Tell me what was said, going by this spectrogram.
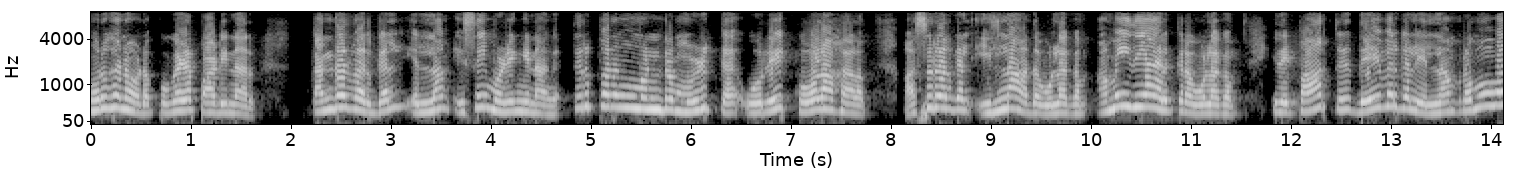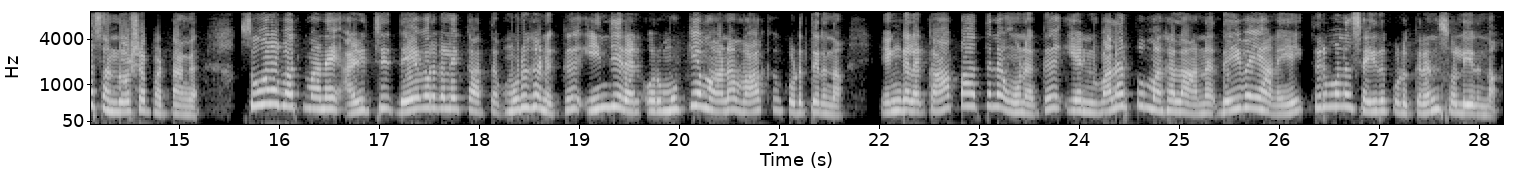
முருகனோட புகழ பாடினார். கந்தர்வர்கள் எல்லாம் இசை முழங்கினாங்க. திருப்பரங்குன்றம் முழுக்க ஒரே கோலாகலம். அசுரர்கள் இல்லாத உலகம் அமைதியா இருக்கிற உலகம். இதை பார்த்து தேவர்கள் எல்லாம் ரொம்ப சந்தோஷப்பட்டாங்க. சூரபத்மனை அழிச்சு தேவர்களை காத்த முருகனுக்கு இந்திரன் ஒரு முக்கியமான வாக்கு கொடுத்திருந்தான். எங்களை காப்பாத்தின உனக்கு என் வளர்ப்பு மகளான தெய்வ யானையை திருமணம் செய்து கொடுக்கிறேன்னு சொல்லியிருந்தான்.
